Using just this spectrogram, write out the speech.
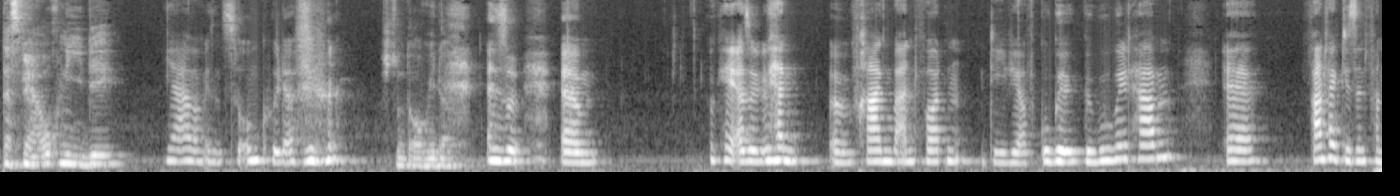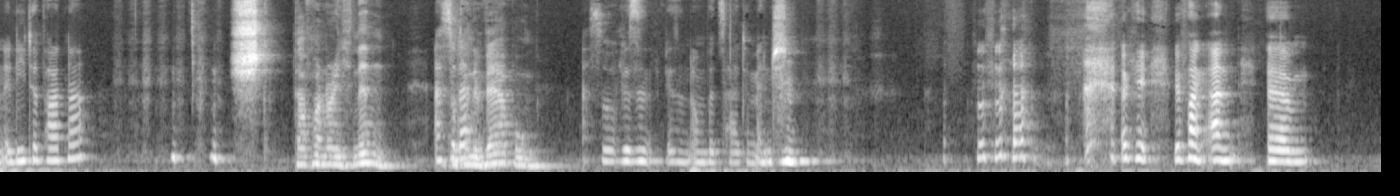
Das wäre auch eine Idee. Ja, aber wir sind zu uncool dafür. Stimmt auch wieder. Also, ähm, okay, also wir werden ähm, Fragen beantworten, die wir auf Google gegoogelt haben. Äh, Fun Fact, die sind von Elite-Partner. Psst, darf man doch nicht nennen. Das Achso, ist doch da, keine Werbung. Achso wir, sind, wir sind unbezahlte Menschen. okay, wir fangen an. Ähm,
